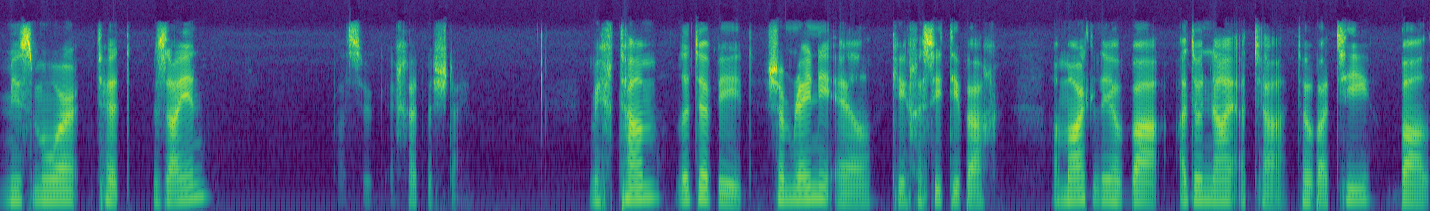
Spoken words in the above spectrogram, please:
Mizmor tet zayin, pasuk echad v'shtayim. Michtam leDavid, shamreni el ki chasiti vach, amart liyava Adonai ata tovati bal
